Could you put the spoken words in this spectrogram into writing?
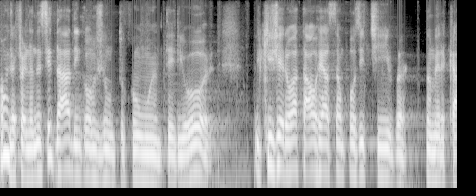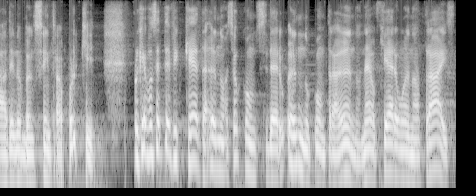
Olha, Fernando, esse dado em conjunto com o anterior, que gerou a tal reação positiva no mercado e no Banco Central. Por quê? Porque você teve queda, ano, se eu considero ano contra ano, né, o que era um ano atrás,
